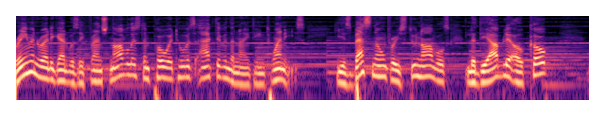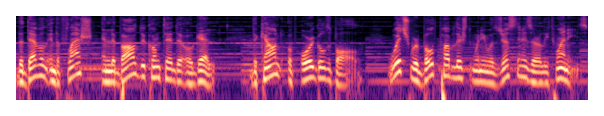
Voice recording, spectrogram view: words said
Raymond Radiguet was a French novelist and poet who was active in the 1920s. He is best known for his two novels Le Diable au Corps, The Devil in the Flesh, and Le Bal du Comte de Orgel, The Count of Orgel's Ball, which were both published when he was just in his early 20s.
